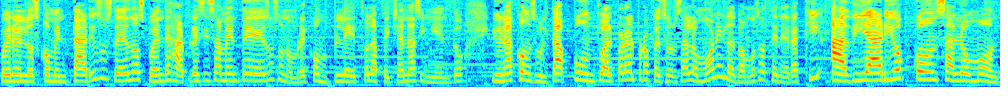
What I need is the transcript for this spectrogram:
Bueno, en los comentarios ustedes nos pueden dejar precisamente eso, su nombre completo, la fecha de nacimiento y una consulta puntual para el profesor Salomón y las vamos a tener aquí a diario con Salomón,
